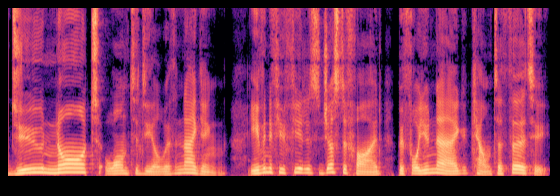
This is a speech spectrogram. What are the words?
do not want to deal with nagging. Even if you feel it's justified, before you nag, count to 30.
